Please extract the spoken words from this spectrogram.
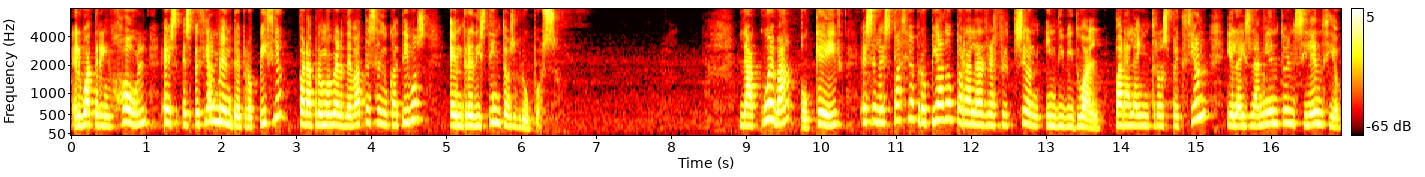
El watering hole es especialmente propicio para promover debates educativos entre distintos grupos. La cueva, o cave, es el espacio apropiado para la reflexión individual, para la introspección y el aislamiento en silencio,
